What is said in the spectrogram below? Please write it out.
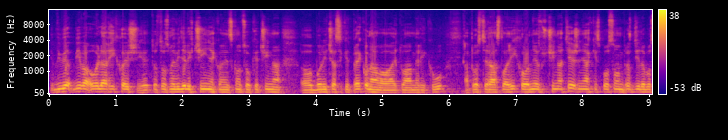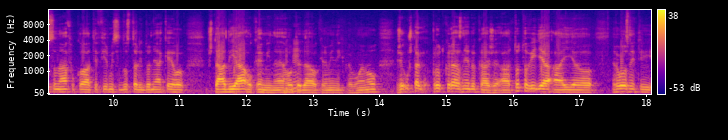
býva, býva oveľa rýchlejší. Toto sme videli v Číne, konec koncov, keď Čína e, boli časy, keď prekonávala aj tú Ameriku a proste rástla rýchlo. Dnes už Čína tiež nejakým spôsobom brzdí, lebo sa nafúkla a tie firmy sa dostali do nejakého štádia, okrem iného, mm-hmm. teda okrem iných problémov, že už tak prudko raz nedokáže. A toto vidia aj e, rôzni tí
